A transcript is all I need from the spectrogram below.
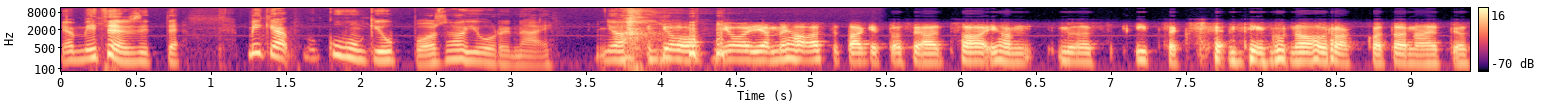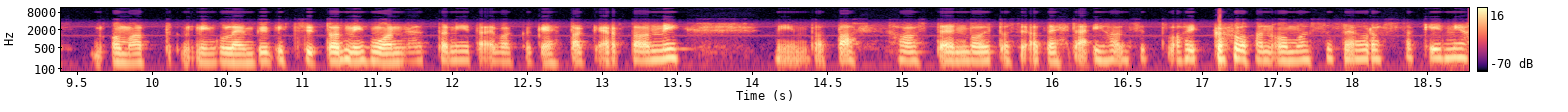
ja miten sitten, mikä kuhunkin uppoo, se on juuri näin. Joo. joo, joo, ja me haastetaankin tosiaan, että saa ihan myös itsekseen niin kuin nauraa kotona, että jos omat niin kuin lempivitsit on niin huonoja, että niitä ei vaikka kehtaa kertoa, niin, niin tota, haasteen voi tosiaan tehdä ihan sit vaikka vaan omassa seurassakin ja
